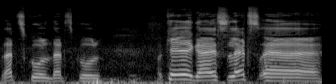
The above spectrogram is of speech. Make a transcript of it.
That's cool. That's cool. Okay, guys, let's uh,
